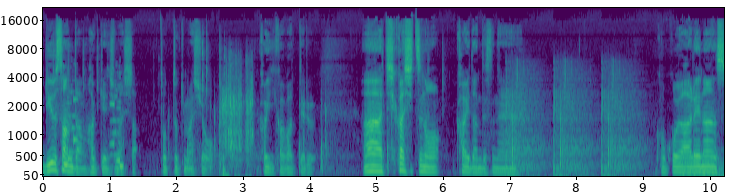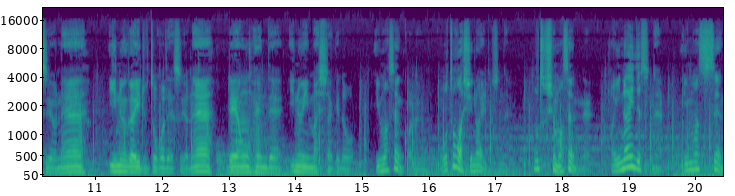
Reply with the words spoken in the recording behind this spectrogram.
硫酸弾発見しました。取っときましょう。鍵かかってる。ああ地下室の階段ですねここあれなんすよね。犬がいるとこですよね。レオン編で犬いましたけど。いませんかね？音はしないですね。音しませんね。あいないですね。いません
